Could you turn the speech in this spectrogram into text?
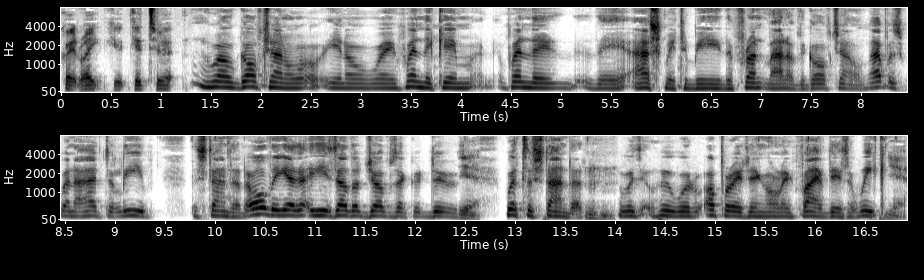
quite right. Get, get to it. Well, Golf Channel, you know, when they came, when they they asked me to be the front man of the Golf Channel, that was when I had to leave the Standard. All the other, these other jobs I could do Yeah. Mm-hmm. with the Standard, who, was, who were operating only five days a week, Yeah.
